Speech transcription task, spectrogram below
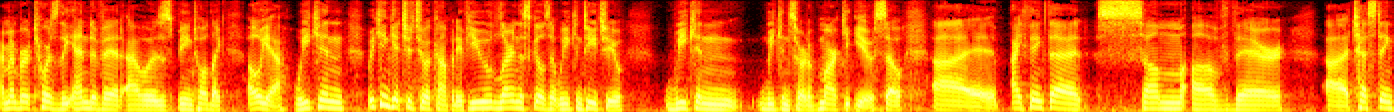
I remember towards the end of it, I was being told like, oh yeah, we can we can get you to a company if you learn the skills that we can teach you we can we can sort of market you. So uh, i think that some of their uh, testing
